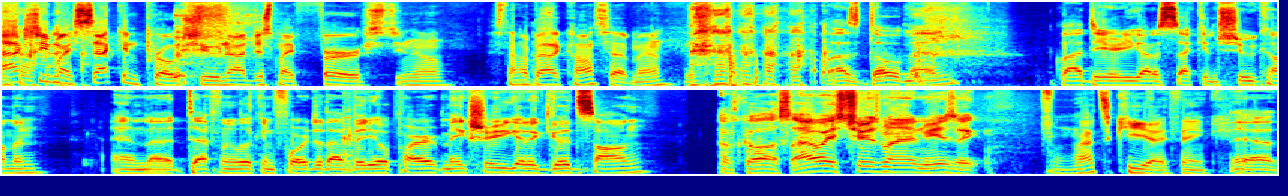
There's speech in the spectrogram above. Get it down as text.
actually my second pro shoe, not just my first. You know, it's not a bad concept, man. Well, that's dope, man. Glad to hear you got a second shoe coming, and uh, definitely looking forward to that video part. Make sure you get a good song. of course, I always choose my own music. That's key, I think. Yeah,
